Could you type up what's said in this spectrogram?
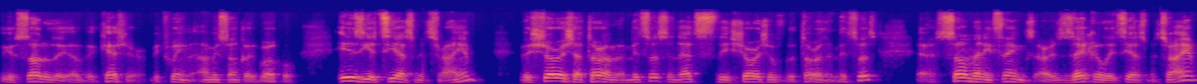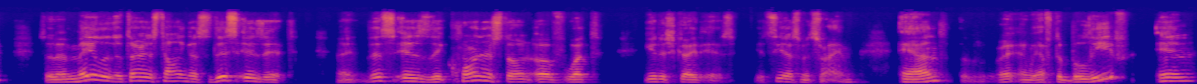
the sort of the of the kesher between Am Yisrael and Baruch is Yitzias Mitzrayim, the shorish Torah and mitzvahs, and that's the shorish of the Torah, and the mitzvahs. Uh, so many things are zecher litzias mitzrayim. So the Mela, the Torah is telling us this is it. Right? This is the cornerstone of what Yiddishkeit is, Yitzias Mitzrayim, and right, and we have to believe in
